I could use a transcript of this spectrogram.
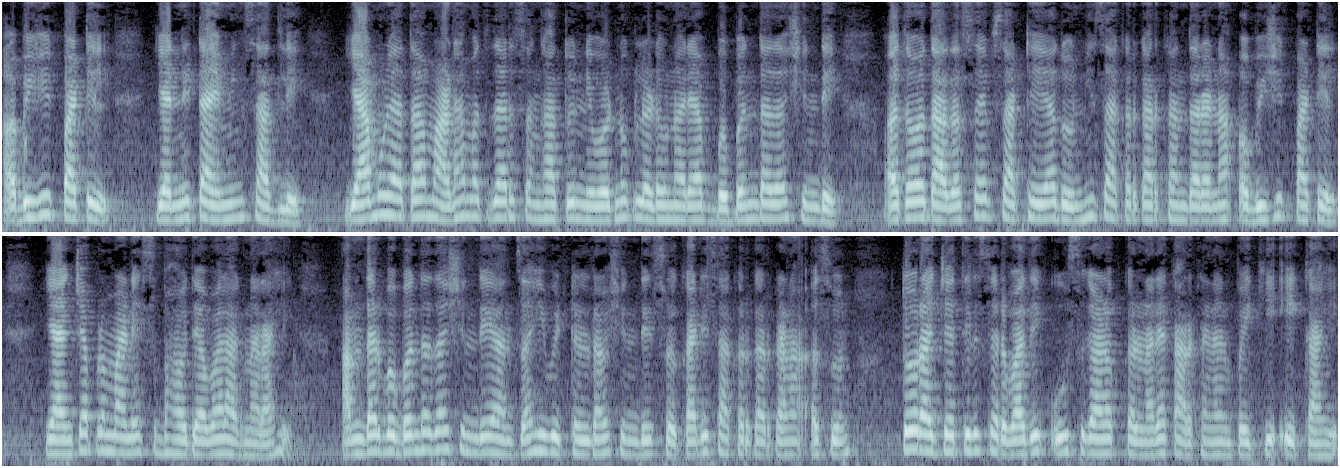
अभिजित पाटील यांनी टायमिंग साधले. यामुळे आता माढा मतदारसंघातून निवडणूक लढवणाऱ्या बबनदादा शिंदे अथवा दादासाहेब साठे या दोन्ही साखर कारखानदारांना अभिजित पाटील यांच्याप्रमाणेच भाव द्यावा लागणार आहे. आमदार बबनदादा शिंदे यांचाही विठ्ठलराव शिंदे सहकारी साखर कारखाना असून तो राज्यातील सर्वाधिक ऊस गाळप करणाऱ्या कारखान्यांपैकी एक आहे.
